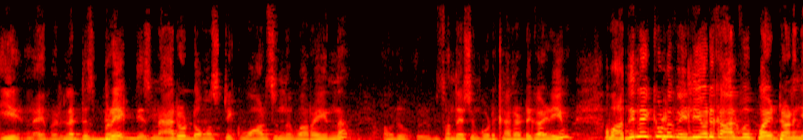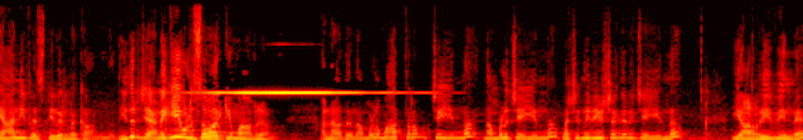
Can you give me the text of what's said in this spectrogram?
ഈ let us break these narrow domestic walls എന്ന് പറയുന്ന ഒരു സന്ദേശം കൊടുക്കാനായിട്ട് കഴിയും. അപ്പോൾ അതിലേക്കുള്ള വലിയൊരു കാൽവെപ്പായിട്ടാണ് ഞാൻ ഈ ഫെസ്റ്റിവലിനെ കാണുന്നത്. ഇതൊരു ജനകീയ ഉത്സവമാക്കി മാറുകയാണ് അല്ലാതെ നമ്മൾ മാത്രം ചെയ്യുന്ന നമ്മൾ ചെയ്യുന്ന പക്ഷെ നിരീക്ഷകർ ചെയ്യുന്ന ഈ അറിവിനെ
